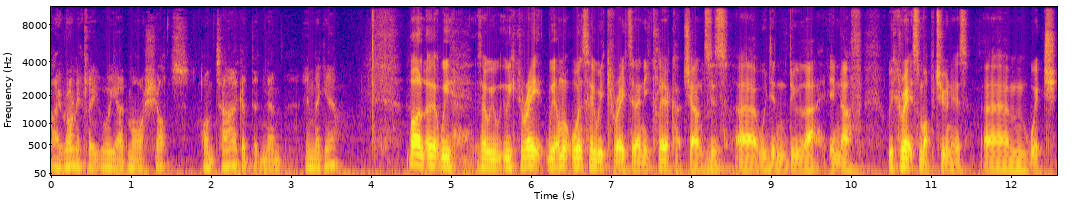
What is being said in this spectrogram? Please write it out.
Ironically, we had more shots on target than them in the game. Well, uh, we so we, we create. We I wouldn't say we created any clear cut chances. Mm. Uh, we didn't do that enough. We created some opportunities, um, which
